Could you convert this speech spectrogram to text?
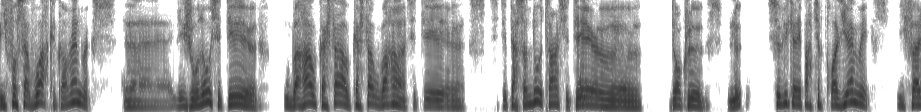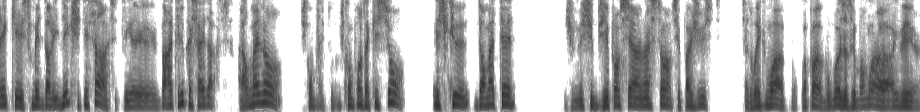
Il faut savoir que quand même, euh, les journaux, c'était euh, Oubara ou Casta, ou Casta ou Oubara. C'était, euh, c'était personne d'autre. Hein. C'était euh, donc le, le celui qui allait partir troisième. Il fallait qu'il se mette dans l'idée que c'était ça. C'était euh, Baratelli ou Casaeda. Alors maintenant, je comprends, je comprends ta question. Est-ce que dans ma tête, je me suis, j'ai pensé à un instant, c'est pas juste, ça devrait être moi, pourquoi pas, pourquoi ça serait pas moi arrivé, euh,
